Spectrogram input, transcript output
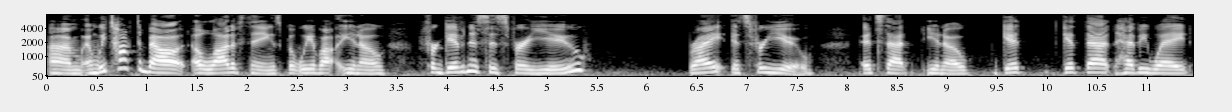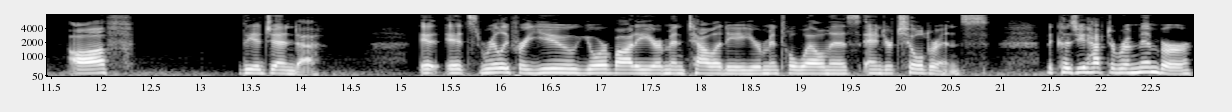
Um, and we talked about a lot of things, but we about you know forgiveness is for you, right? It's for you. It's that you know get get that heavy weight off the agenda. It, it's really for you, your body, your mentality, your mental wellness, and your children's. Because you have to remember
